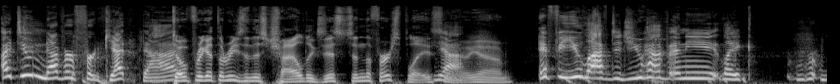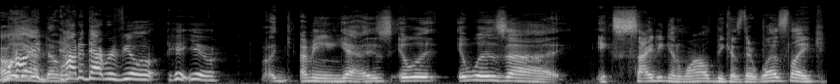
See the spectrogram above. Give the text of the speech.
I do never forget that. Don't forget the reason this child exists in the first place. Yeah. You know, yeah. If you laugh, did you have any like? R- Oh, how yeah, did no. how did that reveal hit you? I mean, yeah, it was it was, it was uh, exciting and wild because there was like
